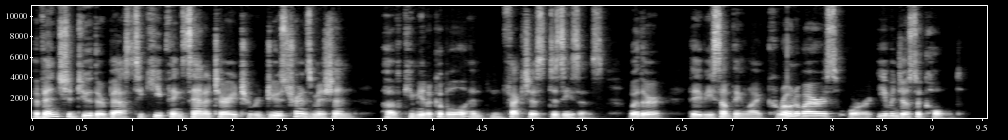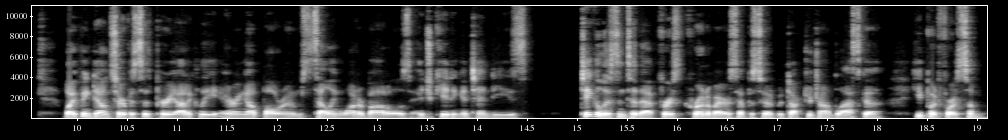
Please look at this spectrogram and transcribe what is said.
Events should do their best to keep things sanitary to reduce transmission of communicable and infectious diseases, whether they be something like coronavirus or even just a cold. Wiping down surfaces periodically, airing out ballrooms, selling water bottles, educating attendees. Take a listen to that first coronavirus episode with Dr. John Blaska. He put forth some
